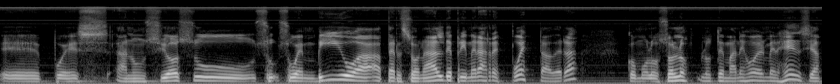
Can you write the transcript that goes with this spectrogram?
eh, pues anunció su, su, su envío a, personal de primera respuesta, ¿verdad? Como lo son los, los de manejo de emergencia.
